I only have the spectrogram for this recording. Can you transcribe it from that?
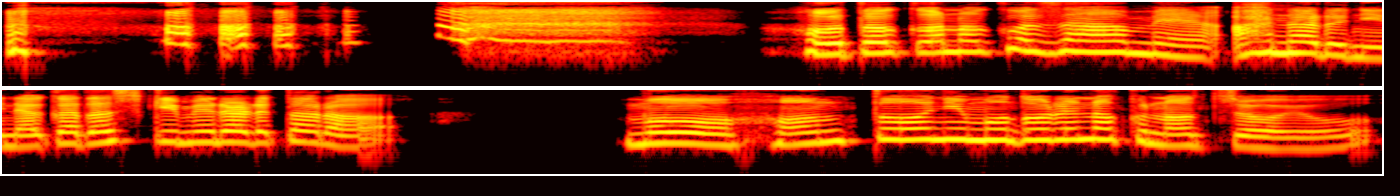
男の子ザーメンアナルに仲出し決められたら、もう本当に戻れなくなっちゃうよ。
